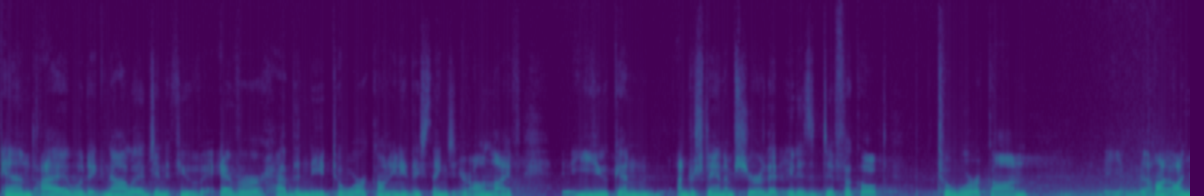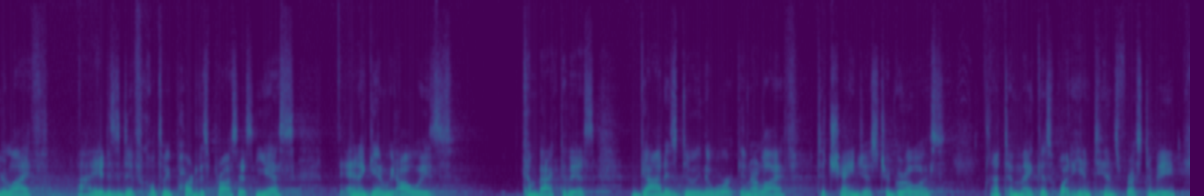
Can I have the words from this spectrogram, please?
And I would acknowledge, and if you've ever had the need to work on any of these things in your own life, you can understand, I'm sure, that it is difficult to work on on, on your life. Uh, it is difficult to be part of this process. Yes, and again, we always come back to this. God is doing the work in our life to change us, to grow us, uh, to make us what He intends for us to be.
